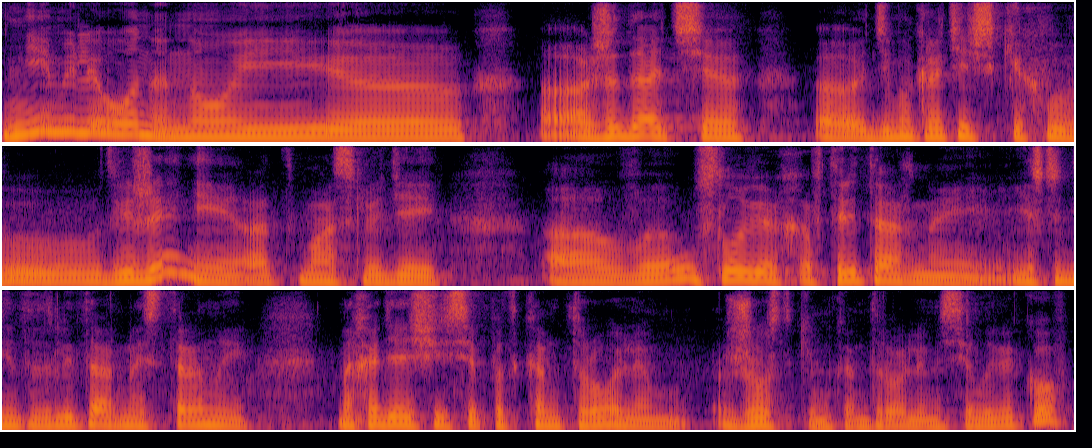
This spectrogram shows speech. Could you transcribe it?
Не миллионы, но и э, ожидать э, демократических движений от масс людей – а в условиях авторитарной, если не тоталитарной страны, находящейся под контролем, жестким контролем силовиков,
